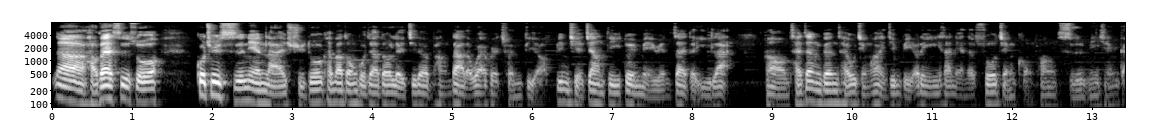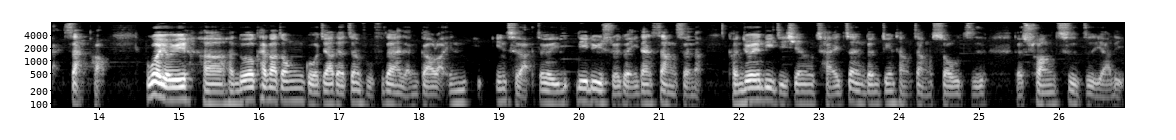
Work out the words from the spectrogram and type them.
那好在是说，过去十年来，许多开发中国家都累积了庞大的外汇存底啊，并且降低对美元债的依赖。好，财政跟财务情况已经比二零一三年的缩减恐慌时明显改善。哈，不过由于呃很多开发中国家的政府负债仍高了，因因此啊，这个利率水准一旦上升了。可能就会立即陷入财政跟经常账收支的双赤字压力，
